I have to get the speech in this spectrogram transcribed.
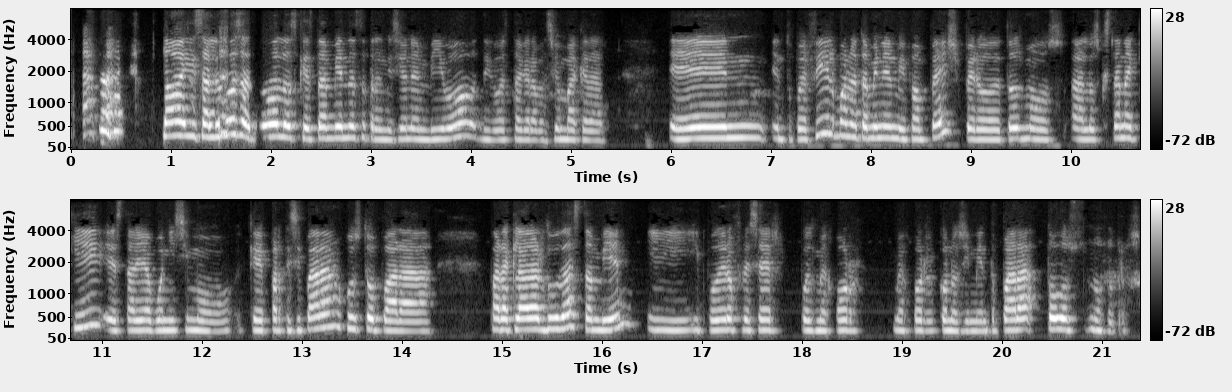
no, y saludos a todos los que están viendo esta transmisión en vivo. Digo, esta grabación va a quedar en, en, tu perfil, bueno, también en mi fanpage, pero de todos modos, a los que están aquí, estaría buenísimo que participaran justo para, para aclarar dudas también y, y poder ofrecer pues mejor, mejor conocimiento para todos nosotros.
